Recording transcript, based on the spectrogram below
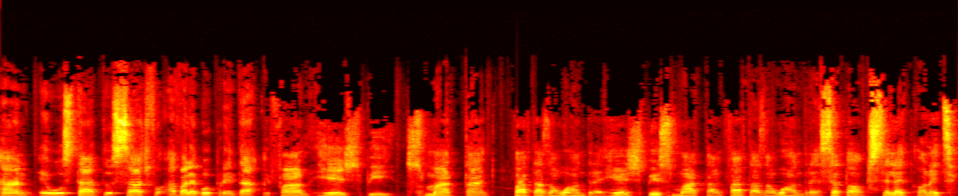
and it will start to search for available printer. I found HP Smart Tank 5100 HP Smart Tank 5100 setup. Select on it.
